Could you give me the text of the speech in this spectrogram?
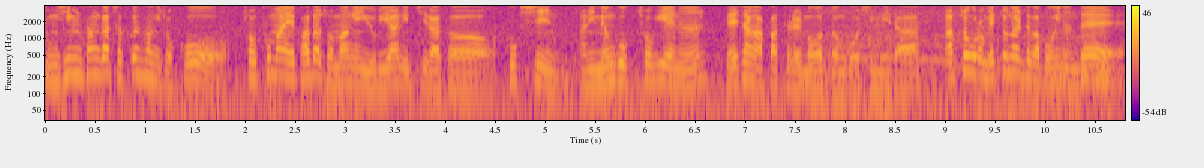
중심 상가 접근성이 좋고 초품화의 바다 조망에 유리한 입지라서 국신 아니 명국 초기에는 대장 아파트를 먹었던 곳입니다. 앞쪽으로 맥도날드가 보이는데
